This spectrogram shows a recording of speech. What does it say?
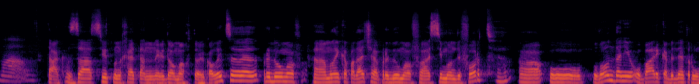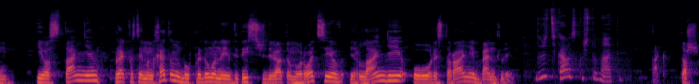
Вау! Так, за світ Манхеттен невідомо хто і коли це придумав. Е, Маленька подача придумав е, Сімон Дефорт е, у Лондоні у барі Кабінет Рум. І останнє Breakfast in Manhattan був придуманий у 2009 році в Ірландії у ресторані Бентлі. Дуже цікаво скуштувати. Так, тож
